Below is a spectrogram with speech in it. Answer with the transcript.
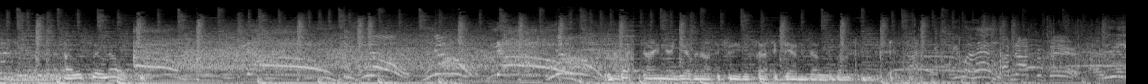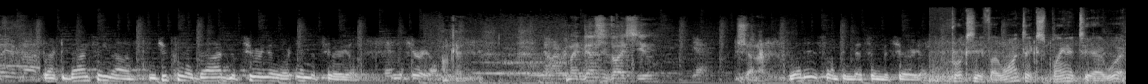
I would say no. No! No! No! No! No! The first time that you have an opportunity to cross-examine Dr. Bahnsen. I'm not prepared. I really am not. Dr. Bahnsen, uh, would you call God material or immaterial? Immaterial. Okay. My best advice to you? Yeah. Shut up. What is something that's immaterial? Brooksy, if I want to explain it to you, I would.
